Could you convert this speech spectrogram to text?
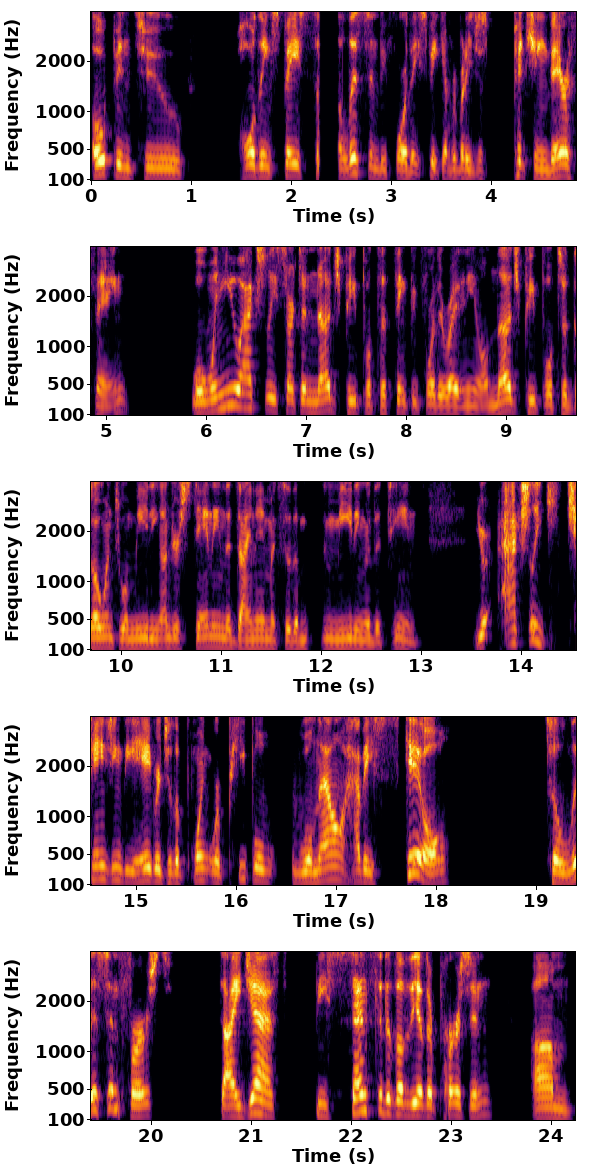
open to holding space to listen before they speak. Everybody's just pitching their thing. Well, when you actually start to nudge people to think before they write an email, nudge people to go into a meeting, understanding the dynamics of the, the meeting or the team, you're actually changing behavior to the point where people will now have a skill to listen first, digest, be sensitive of the other person, um,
